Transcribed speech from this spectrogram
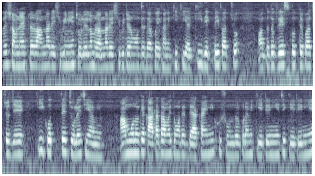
আমাদের সামনে একটা রান্নার রেসিপি নিয়ে চলে এলাম। রান্নার রেসিপিটার মধ্যে দেখো এখানে কি কি আর কি দেখতেই পাচ্ছ। অন্তত গ্রেস করতে পারছ যে কি করতে চলেছি আমি। আমগুলোকে কাটাটা আমি তোমাদের দেখাইনি, খুব সুন্দর করে আমি কেটে নিয়েছি। কেটে নিয়ে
